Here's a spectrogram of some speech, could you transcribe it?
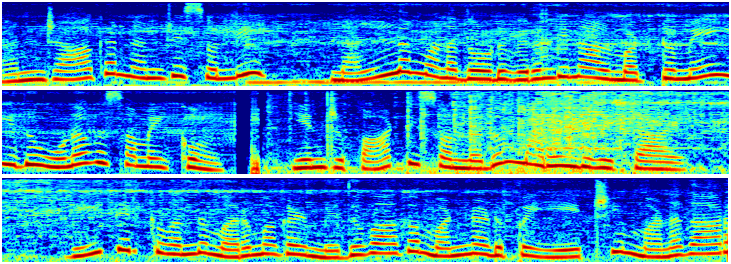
நன்றாக நன்றி சொல்லி நல்ல மனதோடு விரும்பினால் மட்டுமே இது உணவு சமைக்கும் என்று பாட்டி சொன்னதும் மறைந்துவிட்டாள். வீட்டிற்கு வந்து மருமகள் மெதுவாக மண் அடுப்பை ஏற்றி மனதார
